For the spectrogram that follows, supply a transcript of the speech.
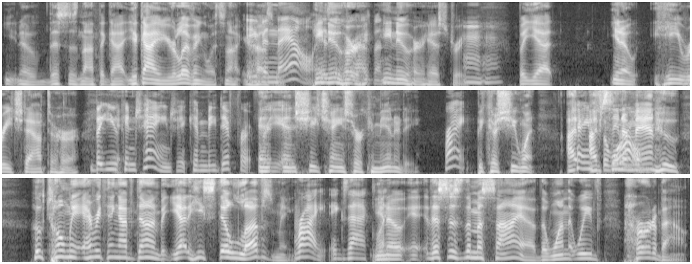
You know, this is not the guy. Your guy you're living with, is not your Even husband. now he knew her husband. He knew her history, Mhm. but yet, you know, he reached out to her, But you can change. It can be different for and, you. and she changed her community. right. because she went. I, Changed the seen a man who who told me everything I've done, but yet he still loves me. Right. Exactly. You know, this is the Messiah, the one that we've heard about.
